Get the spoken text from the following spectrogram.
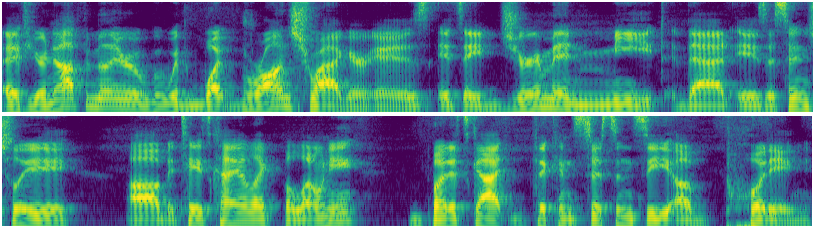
If you're not familiar with what Braunschweiger is, it's a German meat that is essentially, um, it tastes kind of like bologna, but it's got the consistency of pudding,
